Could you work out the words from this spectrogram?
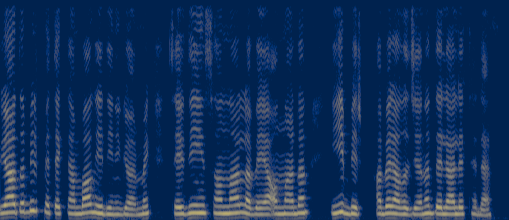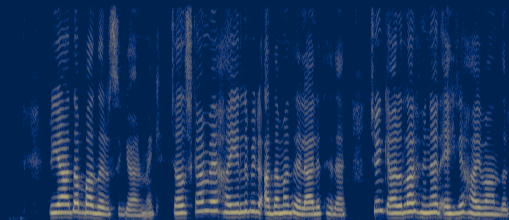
Rüyada bir petekten bal yediğini görmek, sevdiği insanlarla veya onlardan iyi bir haber alacağına delalet eder. Rüyada bal arısı görmek, çalışkan ve hayırlı bir adama delalet eder. Çünkü arılar hüner ehli hayvandır.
